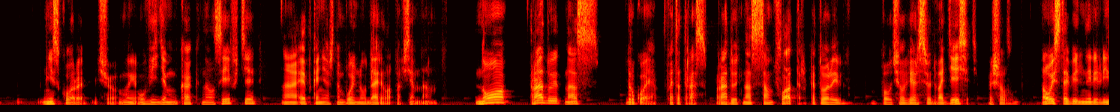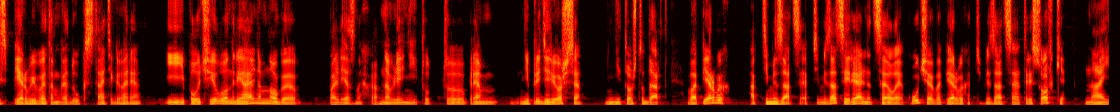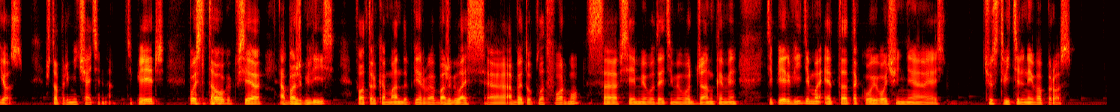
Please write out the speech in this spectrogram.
не скоро еще мы увидим, как на Safety А, это, конечно, больно ударило по всем нам. Но радует нас другое в этот раз. Радует нас сам Flutter, который получил версию 2.10, вышел новый стабильный релиз, первый в этом году, кстати говоря. И получил он реально много полезных обновлений. Тут э, прям не придерешься, не то что Dart. Во-первых, оптимизация. Оптимизации реально целая куча. Во-первых, оптимизация отрисовки на iOS, что примечательно. Теперь, после того, как все обожглись, Flutter команда первая обожглась э, об эту платформу со всеми вот этими вот джанками. Теперь, видимо, это такой очень э, чувствительный вопрос.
